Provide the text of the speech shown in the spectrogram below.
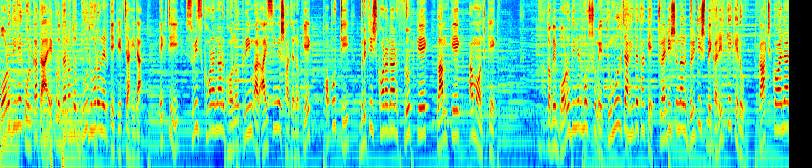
বড়দিনে কলকাতায় প্রধানত দু ধরনের কেকের চাহিদা। একটি সুইস ঘরানার ঘন ক্রিম আর আইসিংয়ে সাজানো কেক, অপরটি ব্রিটিশ ঘরানার fruit cake, plum cake, almond cake. তবে বড়দিনের মরশুমে তুমুল চাহিদা থাকে ট্র্যাডিশনাল ব্রিটিশ বেকারির কেকেরও। কাঠকয়লার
